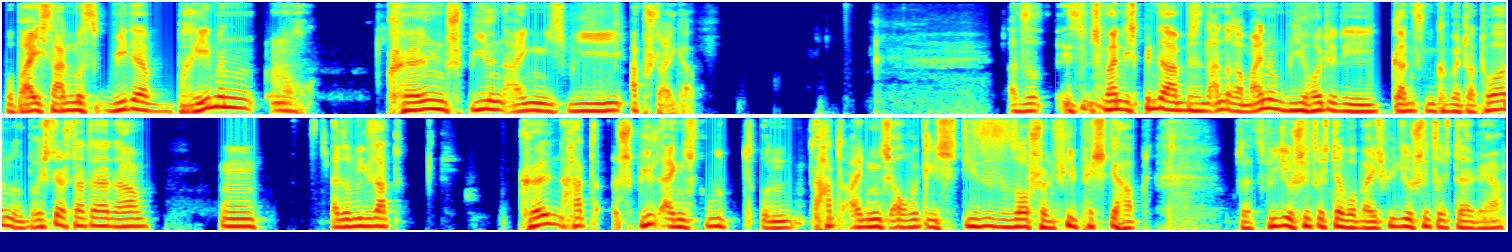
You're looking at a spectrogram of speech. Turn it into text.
wobei ich sagen muss, weder Bremen noch Köln spielen eigentlich wie Absteiger. Also, ich, meine, ich bin da ein bisschen anderer Meinung, wie heute die ganzen Kommentatoren und Berichterstatter da. Mm. Also, wie gesagt, Köln hat, spielt eigentlich gut und hat eigentlich auch wirklich diese Saison schon viel Pech gehabt. Als Videoschiedsrichter, wobei ich Videoschiedsrichter, ja,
